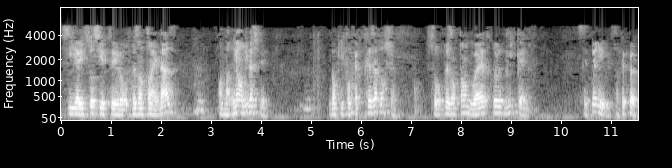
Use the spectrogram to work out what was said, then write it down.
S'il y a une société, le représentant est naze, on n'a rien envie d'acheter. Donc il faut faire très attention. Ce représentant doit être nickel. C'est terrible, ça fait peur.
